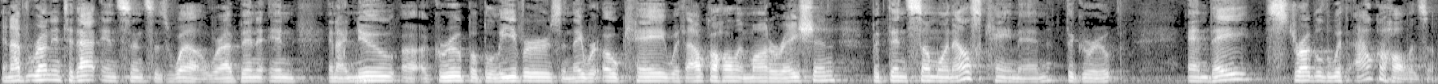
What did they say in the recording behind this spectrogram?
And I've run into that instance as well, where I've been in, and I knew a, group of believers, and they were okay with alcohol in moderation, but then someone else came in the group, and they struggled with alcoholism.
